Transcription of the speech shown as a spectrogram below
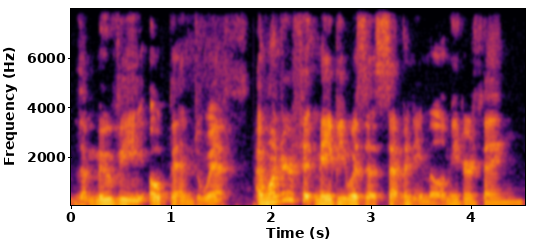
The movie opened with. I wonder if it maybe was a 70 millimeter thing,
